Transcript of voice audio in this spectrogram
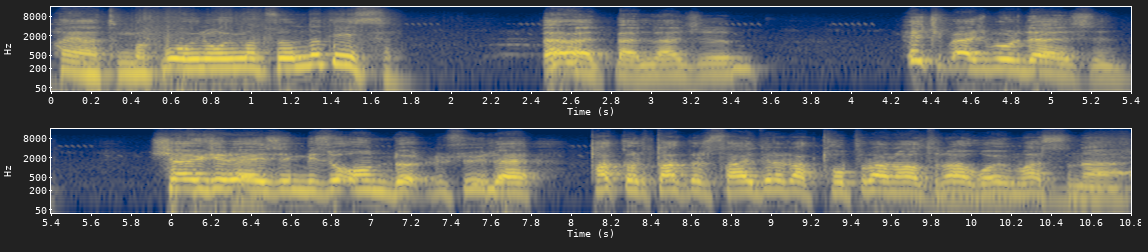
hayatım bak bu oyuna uymak zorunda değilsin. Evet Bellacığım. Hiç mecbur değilsin. Şevki Reis'in bizi on dörtlüsüyle takır takır saydırarak toprağın altına koymasına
